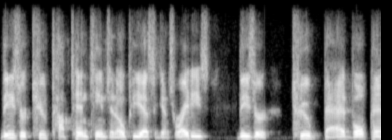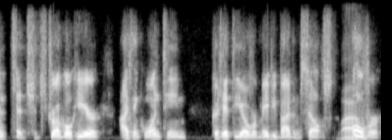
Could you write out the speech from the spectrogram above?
These are two top 10 teams in OPS against righties. These are two bad bullpens that should struggle here. I think one team could hit the over maybe by themselves. Wow. Over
